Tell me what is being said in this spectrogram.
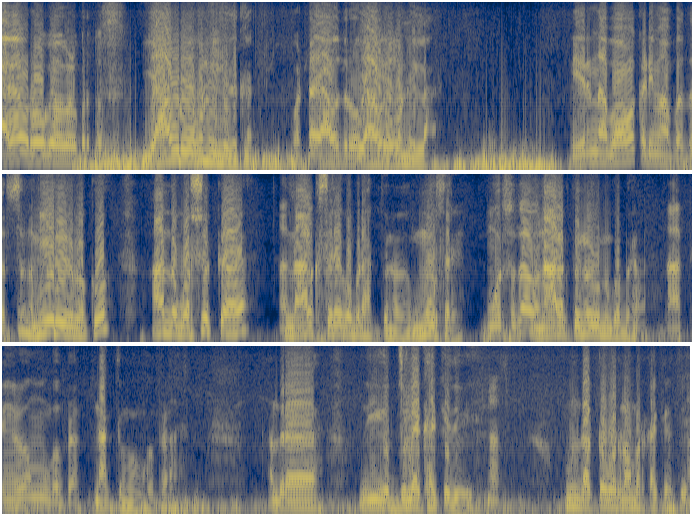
ಯಾವ್ಯಾವ ರೋಗಗಳು ಬರ್ತವೆ? ಯಾವ ರೋಗನು ಇಲ್ಲ ಇದಕ್ಕೆ. ಒಟ್ಟ ಯಾವ್ದು ರೋಗ? ಯಾವ ರೋಗನೂ ಇಲ್ಲ. ನೀರಿನ ಅಭಾವ ಕಡಿಮೆ ಆಗ್ಬಾರ್ದು ಸರ್. ನೀರು ಇರ್ಬೇಕು. ಅಂದ್ರೆ ವರ್ಷಕ್ಕ ನಾಲ್ಕು ಸರಿ ಗೊಬ್ಬರ ಹಾಕ್ತೀವಿ ನಾವು. ಮೂರ್ ಸರಿ. ಮೂರ್ ಸದ ನಾಲ್ಕು ತಿಂಗಳಿಗೊಮ್ಮೆ ಗೊಬ್ಬರ. ನಾಲ್ಕು ತಿಂಗಳು ಗೊಬ್ಬರ ನಾಲ್ಕು ತಿಂಗಳಿಗೊಮ್ಮೆ ಗೊಬ್ಬರ. ಅಂದ್ರೆ ಈಗ ಜುಲೈಕ್ ಹಾಕಿದೀವಿ. ಮುಂದೆ ಅಕ್ಟೋಬರ್ ನವಂಬರ್ಗೆ ಹಾಕಿರ್ತೀವಿ.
